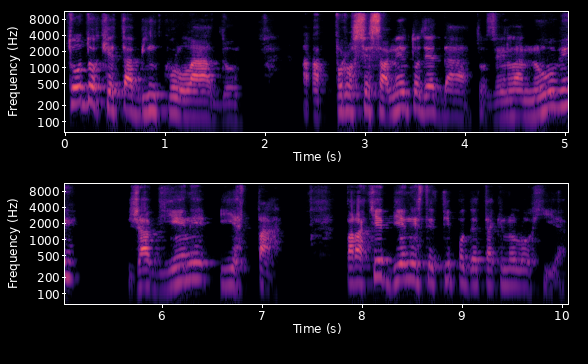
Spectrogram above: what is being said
tudo que está vinculado a processamento de dados em la nuvem já viene e está. Para que viene este tipo de tecnologia?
